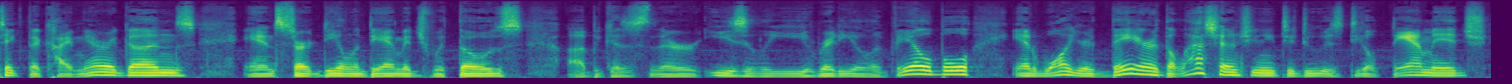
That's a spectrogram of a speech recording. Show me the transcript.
take the Chimera guns, and start dealing damage with those uh, because they're easily ready and available. And while you're there, the last challenge you need to do is deal damage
